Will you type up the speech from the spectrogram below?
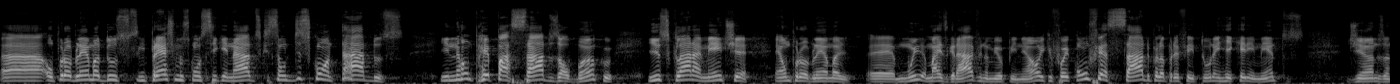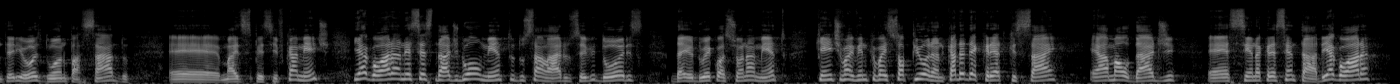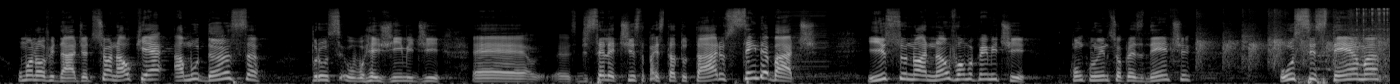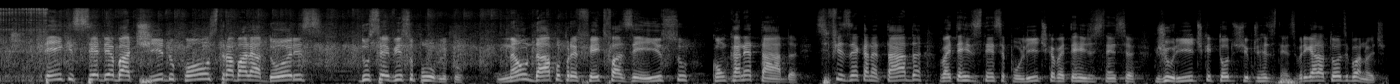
Ah, o problema dos empréstimos consignados que são descontados e não repassados ao banco, isso claramente é um problema é, muito mais grave, na minha opinião, e que foi confessado pela prefeitura em requerimentos de anos anteriores, do ano passado, é, mais especificamente, e agora a necessidade do aumento do salário dos servidores, da, do equacionamento, que a gente vai vendo que vai só piorando. Cada decreto que sai é a maldade é, sendo acrescentada. E agora, uma novidade adicional, que é a mudança para o regime de, é, de seletista para estatutário sem debate. Isso nós não vamos permitir. Concluindo, senhor presidente, o sistema tem que ser debatido com os trabalhadores do serviço público. Não dá para o prefeito fazer isso com canetada. Se fizer canetada, vai ter resistência política, vai ter resistência jurídica e todo tipo de resistência. Obrigado a todos e boa noite.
